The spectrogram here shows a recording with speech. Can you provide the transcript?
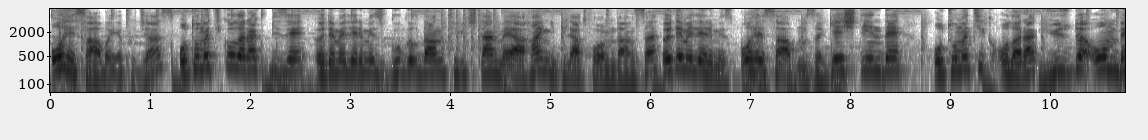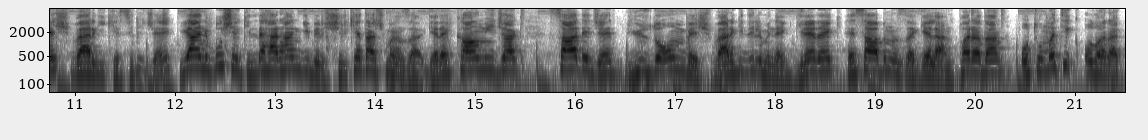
o hesaba yapacağız. Otomatik olarak bize ödemelerimiz Google'dan, Twitch'ten veya hangi platformdansa ödemelerimiz o hesabımıza geçtiğinde otomatik olarak %15 vergi kesilecek. Yani bu şekilde herhangi bir şirket açmanıza gerek kalmayacak. Sadece %15 vergi dilimine girerek hesabınıza gelen paradan otomatik olarak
